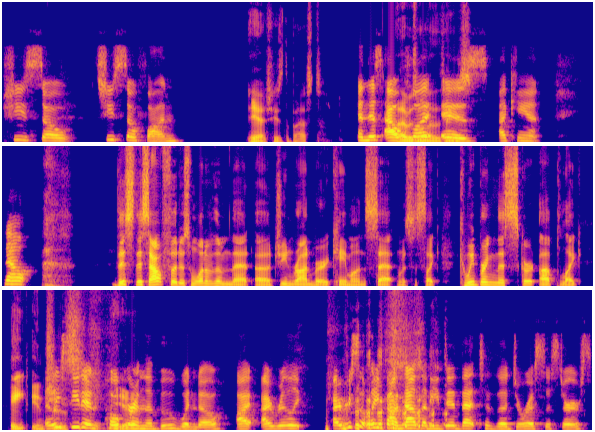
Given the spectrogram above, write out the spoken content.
she's so she's so fun yeah, she's the best. and this was one of outfit is i can't now This this outfit is one of them that uh, Gene Roddenberry came on set and was just like, "Can we bring this skirt up like eight inches?" At least he didn't poke her in the boob window. I I really I recently found out that he did that to the Duras sisters.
